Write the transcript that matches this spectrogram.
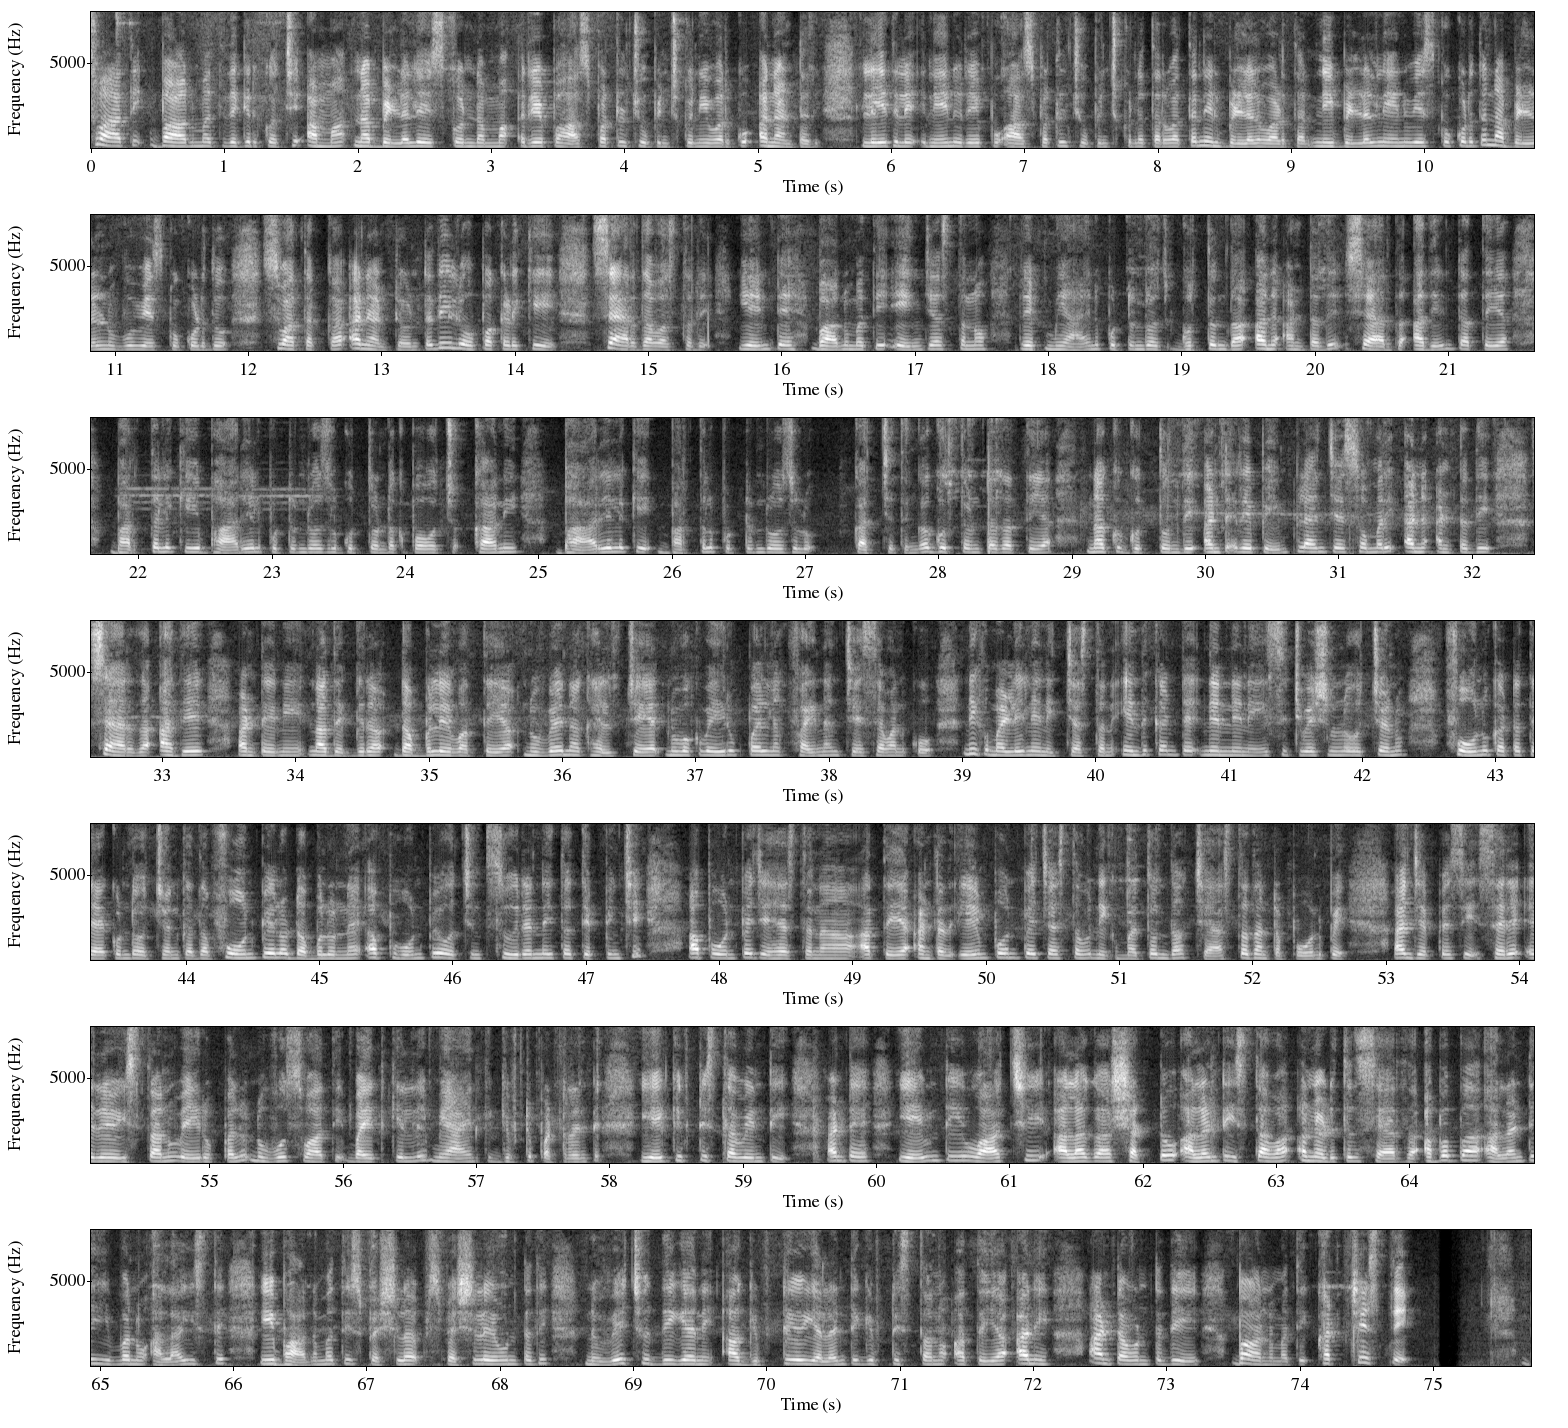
స్వాతి భానుమతి దగ్గరికి వచ్చి అమ్మ నా బిళ్ళలు వేసుకోండి అమ్మ రేపు హాస్పిటల్ చూపించుకునే వరకు అని అంటది. లేదులే నేను రేపు హాస్పిటల్ చూపించుకున్న తర్వాత నేను బిళ్ళలు వాడతాను. నీ బిళ్ళలు నేను వేసుకోకూడదు నా బిళ్ళలు నువ్వు వేసుకోకూడదు స్వాతక్క అని అంటూ ఉంటుంది. ఈ లోపు అక్కడికి శారద వస్తుంది. ఏంటే భానుమతి ఏం చేస్తున్నావు? రేపు మీ ఆయన పుట్టినరోజు గుర్తుందా? అని అంటది శారద. అదేంటి అత్తయ్య భర్తలకి భార్యలు పుట్టినరోజులు గుర్తుండకపోవచ్చు. కానీ భార్యలకి భర్తలు పుట్టినరోజులు ఖచ్చితంగా గుర్తుంటుంది అత్తయ్య. నాకు గుర్తుంది. అంటే రేపు ఏం ప్లాన్ చేసావు మరి అని అంటది శారద. అదే అంటేని నా దగ్గర డబ్బు లేవు అత్తయ్య. నువ్వే నాకు హెల్ప్ చేయాలి. నువ్వు ఒక వెయ్యి రూపాయలు నాకు ఫైనాన్స్ చేసావనుకో నీకు మళ్ళీ నేను ఇచ్చేస్తాను. ఎందుకంటే నేను నేను ఏ సిచ్యువేషన్లో వచ్చాను? ఫోను కట్ట తేకుండా వచ్చాను కదా. ఫోన్పేలో డబ్బులు ఉన్నాయి. ఆ ఫోన్పే వచ్చింది. సూర్యన్నయ్యతో తెప్పించి ఆ ఫోన్పే చేసేస్తాను అత్తయ్య? అంటది. ఏం ఫోన్పే చేస్తావు? నీకు మతి ఉందా? చేస్తుందంట ఫోన్పే అని చెప్పేసి సరే ఇస్తాను వెయ్యి రూపాయలు. నువ్వు స్వాతి బయటికి వెళ్ళి మీ ఆయనకి గిఫ్ట్ గిఫ్ట్ పట్టరంటే ఏ గిఫ్ట్ ఇస్తావేంటి? అంటే ఏమిటి వాచ్ అలాగా షర్టు అలాంటి ఇస్తావా? అని అడుగుతుంది శారద. అబ్బబ్బా అలాంటి ఇవ్వను. అలా ఇస్తే ఈ భానుమతి స్పెషల్ స్పెషల్ ఏముంటుంది? నువ్వే చూద్ది కానీ ఆ గిఫ్ట్ ఎలాంటి గిఫ్ట్ ఇస్తాను అత్తయ్య అని అంటూ ఉంటుంది భానుమతి. కట్ చేస్తే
